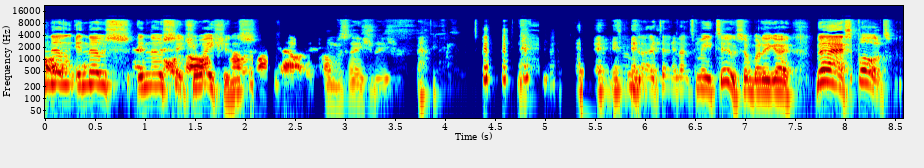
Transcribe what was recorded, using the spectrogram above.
in those in those in those situations, Conversation. times out of ten, that's me too. Somebody go, nah, sports.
